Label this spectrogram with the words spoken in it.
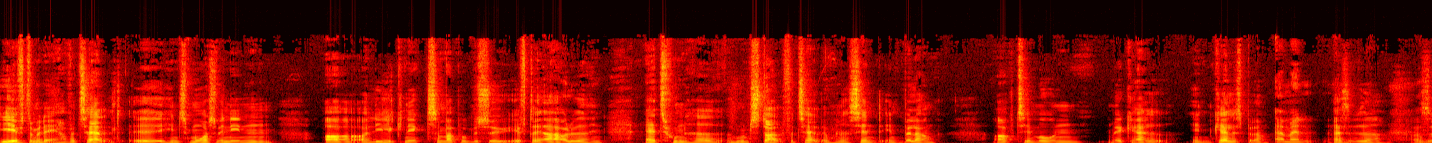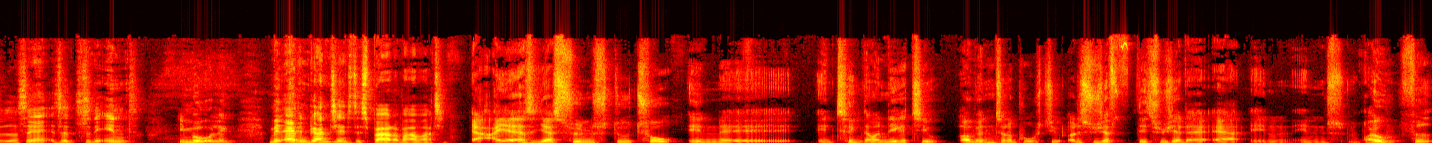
i eftermiddag har fortalt øh, hendes mors veninde og, og lille knægt, som var på besøg, efter jeg havde afleveret hende, at hun havde hun stolt fortalt, at hun havde sendt en ballon op til månen med kærlighed. En kærlighedsballon Jamen, og så videre, og så videre. Så, jeg, så, så det endte i mål, ikke? Men er det en bjørntjeneste, spørger dig bare, Martin. ja, ej, altså jeg synes, du tog en, øh, en ting, der var negativ, og vendte til noget positivt. Og det synes jeg, det synes jeg der er en, en røvfed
